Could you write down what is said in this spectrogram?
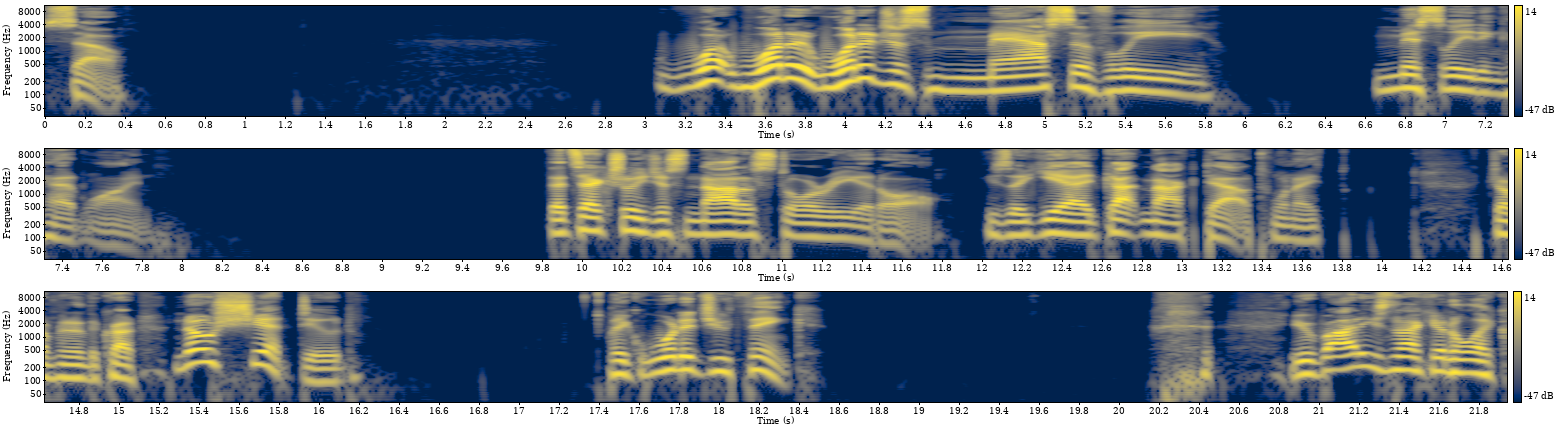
So, what what a what a just massively misleading headline. That's actually just not a story at all. He's like, "Yeah, it got knocked out when I jumped into the crowd." No shit, dude. Like, what did you think? your body's not going to like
